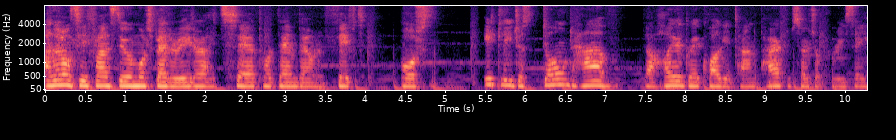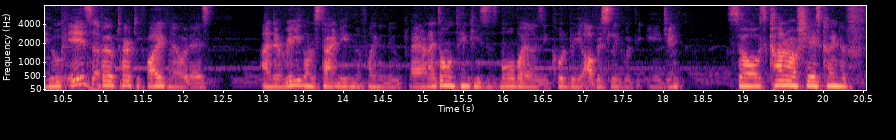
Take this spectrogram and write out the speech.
And I don't see France doing much better either. I'd say I put them down in fifth. But Italy just don't have the higher grade quality of talent apart from Sergio Parisse, who is about 35 nowadays. And they're really going to start needing to find a new player. And I don't think he's as mobile as he could be, obviously, with the aging. So it's Conor O'Shea's kind of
